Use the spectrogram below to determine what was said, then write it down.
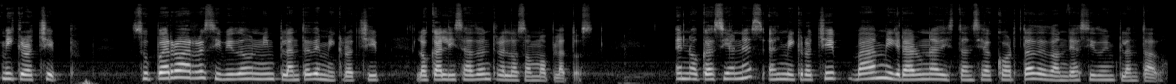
Microchip. Su perro ha recibido un implante de microchip localizado entre los omóplatos. En ocasiones, el microchip va a migrar una distancia corta de donde ha sido implantado.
